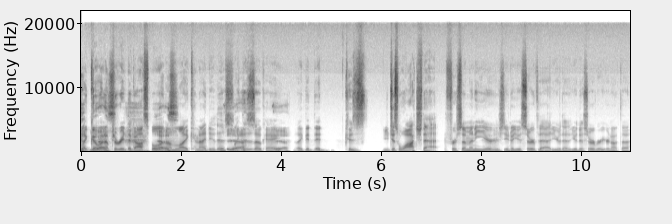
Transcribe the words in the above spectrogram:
like going Yes. up to read the gospel, and Yes. I'm like, "Can I do this? Like, Yeah. this is okay?" Yeah. Like, it, it, because you just watch that for so many years. You know, you serve that. You're the you're the server. You're not the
